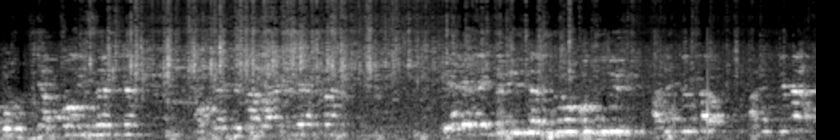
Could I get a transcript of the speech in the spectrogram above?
pour Diaphorizen, en travail, Et allez, allez, deux avec le temps, avec les mains.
